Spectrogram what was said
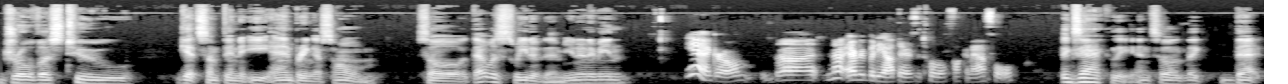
drove us to get something to eat and bring us home. So that was sweet of them. You know what I mean? Yeah, girl. Uh, not everybody out there is a total fucking asshole. Exactly. And so like that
